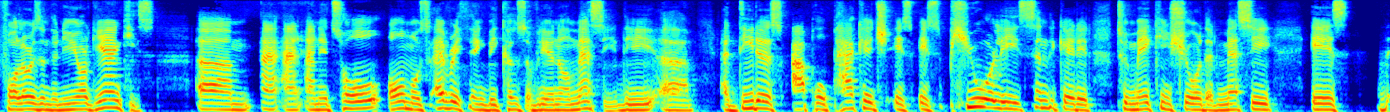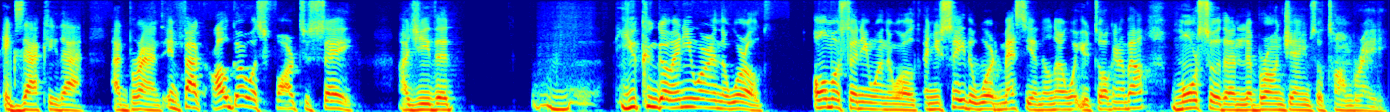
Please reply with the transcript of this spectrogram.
followers than the New York Yankees. Um, and, and, it's all almost everything because of Lionel Messi. The uh, Adidas Apple package is is purely syndicated to making sure that Messi is exactly that at brand. In fact, I'll go as far to say, IG, that you can go anywhere in the world, almost anywhere in the world, and you say the word Messi and they'll know what you're talking about, more so than LeBron James or Tom Brady.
